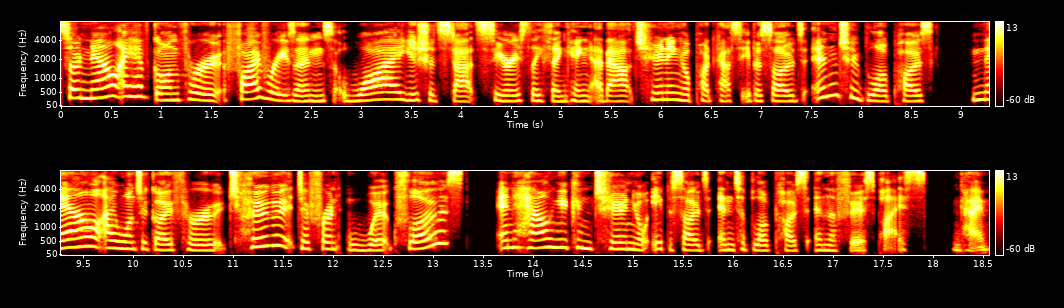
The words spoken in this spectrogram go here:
So now I have gone through five reasons why you should start seriously thinking about turning your podcast episodes into blog posts. Now I want to go through two different workflows and how you can turn your episodes into blog posts in the first place. Okay.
